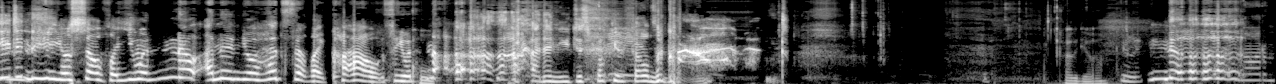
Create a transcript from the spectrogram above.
You didn't hear yourself. Like you went no, and then your headset like cut out. So you went Cool. no, and then you just fucking fell on the ground. Как дела? You're like, No, Норм.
